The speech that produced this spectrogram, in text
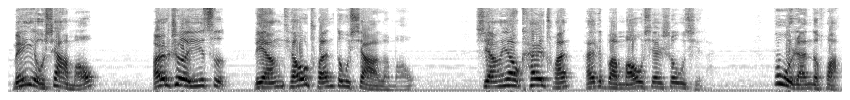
没有下锚，而这一次两条船都下了锚。想要开船，还得把锚先收起来，不然的话，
